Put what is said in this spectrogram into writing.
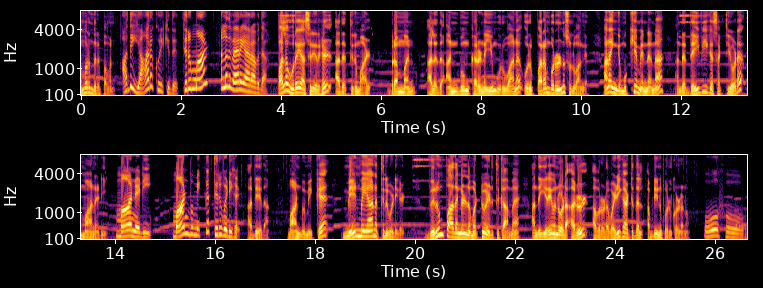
அமர்ந்திருப்பவன். அது யார குறிக்குது? திருமால் அல்லது வேற யாராவதா? பல உரையாசிரியர்கள் அதை திருமால் பிரம்மன் அல்லது அன்பும் கருணையும் உருவான ஒரு பரம்பொருள்னு சொல்லுவாங்க. ஆனா இங்க முக்கியம் என்னன்னா அந்த தெய்வீக சக்தியோட மானடி. மானடி. மாண்புமிக்க திருவடிகள். அதேதான். மாண்புமிக்க மேன்மையான திருவடிகள். வெறும் பாதங்கள்ல மட்டும் எடுத்துக்காம அந்த இறைவனோட அருள் அவரோட வழிகாட்டுதல் அப்படின்னு பொருள் கொள்ளணும். ஓஹோ.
